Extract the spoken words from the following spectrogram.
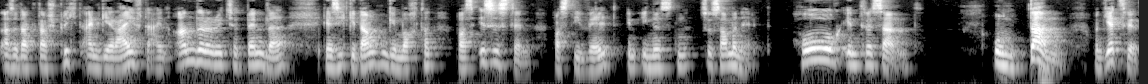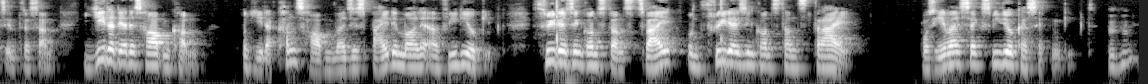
also da, da spricht ein gereifter, ein anderer Richard Bendler, der sich Gedanken gemacht hat, was ist es denn, was die Welt im Innersten zusammenhält. Hochinteressant. Und dann, und jetzt wird es interessant, jeder, der das haben kann, und jeder kann es haben, weil es es beide Male auf Video gibt. Three Days in Konstanz 2 und Three Days in Konstanz 3, wo es jeweils sechs Videokassetten gibt, Mhm.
